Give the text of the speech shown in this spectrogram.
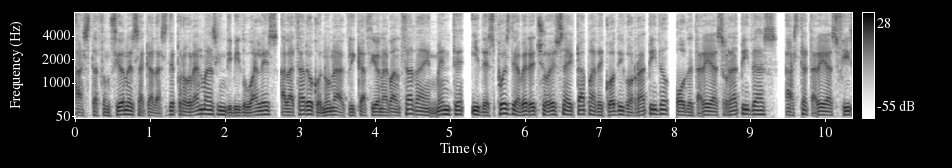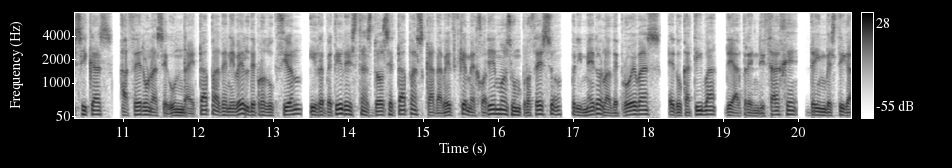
hasta funciones sacadas de programas individuales al azar o con una aplicación avanzada en mente, y después de haber hecho esa etapa de código rápido, o de tareas rápidas, hasta tareas físicas, hacer una segunda etapa de nivel de producción, y repetir estas dos etapas cada vez que mejoremos un proceso, primero la de pruebas, educativa, de aprendizaje, de investigación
